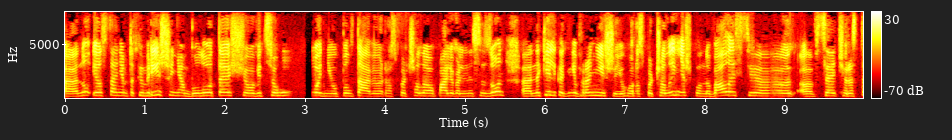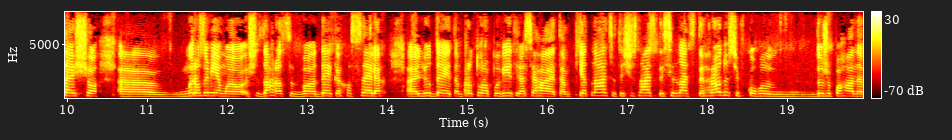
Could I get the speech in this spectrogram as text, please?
Е, Ну і останнім таким рішенням було те, що від цього. Сьогодні у Полтаві розпочали опалювальний сезон. Е, На кілька днів раніше його розпочали ніж планувалось. Е, е, Все через те, що ми розуміємо, що зараз в деяких оселях людей температура повітря сягає там 15, 16, 17 градусів. Кого дуже погане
